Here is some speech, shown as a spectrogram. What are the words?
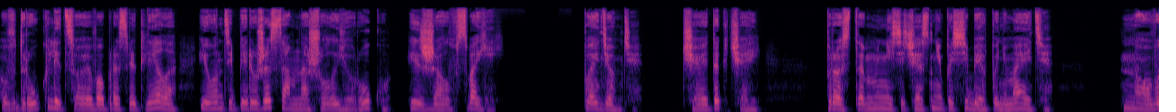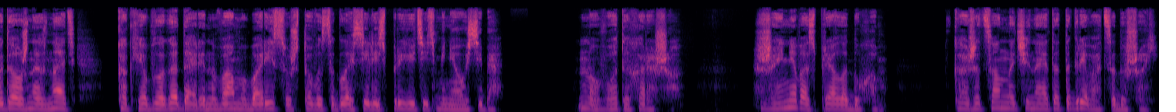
Вдруг лицо его просветлело, и он теперь уже сам нашел ее руку и сжал в своей. Пойдемте, чай так чай, Просто мне сейчас не по себе, понимаете? Но вы должны знать, как я благодарен вам и Борису, что вы согласились приютить меня у себя. Ну вот и хорошо. Женя воспряла духом. Кажется, он начинает отогреваться душой.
